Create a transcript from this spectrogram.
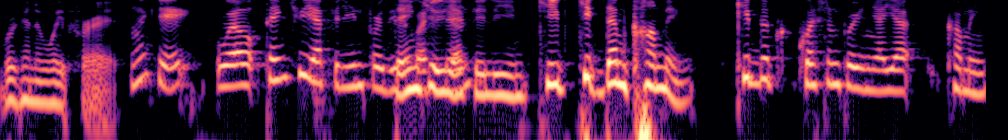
we're gonna wait for it. Ok. Well, thank you, Yafeline, for this Thank question. you, Yafeline. Keep, keep them coming. Keep the question pour Yaya coming.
